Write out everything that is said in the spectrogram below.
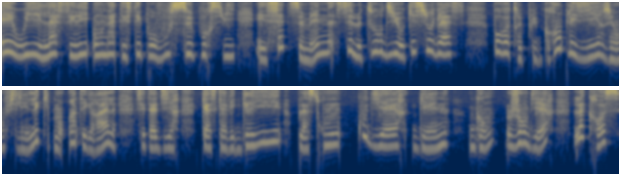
Et oui, la série On a testé pour vous se poursuit. Et cette semaine, c'est le tour du hockey sur glace. Pour votre plus grand plaisir, j'ai enfilé l'équipement intégral, c'est-à-dire casque avec grille, plastron, coudière, gaine, gants, jambières, la crosse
